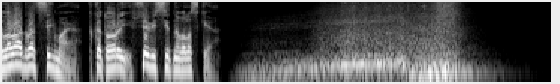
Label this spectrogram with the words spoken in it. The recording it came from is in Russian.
Глава 27, в которой все висит на волоске.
